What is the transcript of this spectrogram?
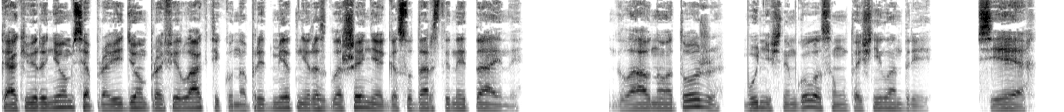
Как вернемся, проведем профилактику на предмет неразглашения государственной тайны. Главного тоже, будничным голосом уточнил Андрей. Всех,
